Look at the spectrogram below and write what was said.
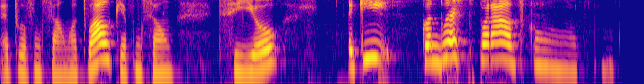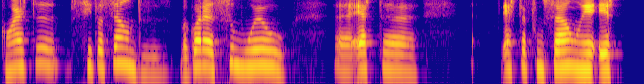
eh, a tua função atual, que é a função de CEO. Aqui, quando és deparado com, com esta situação de agora assumo eu eh, esta, esta função, este,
